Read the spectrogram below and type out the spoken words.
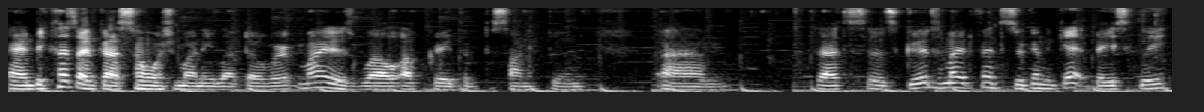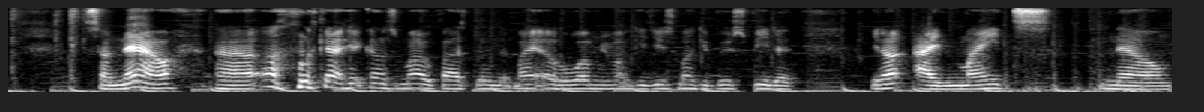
And because I've got so much money left over, might as well upgrade them to Sonic Boom. Um, that's as good as my defenses are going to get, basically. So now, uh, oh, look out, here comes my Class Bloon that might overwhelm your monkeys. Use Monkey Boost Speed. You know, I might... No,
